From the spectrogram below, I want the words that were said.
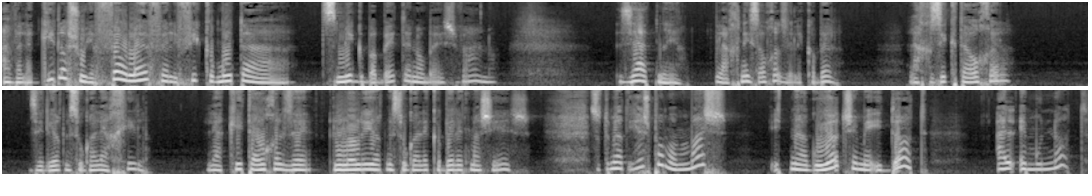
אבל להגיד לו שהוא יפה או לא יפה לפי כמות הצמיג בבטן או בישבן, זה התניה. להכניס אוכל זה לקבל. להחזיק את האוכל זה להיות מסוגל להכיל. להקיא את האוכל זה לא להיות מסוגל לקבל את מה שיש. זאת אומרת, יש פה ממש התנהגויות שמעידות על אמונות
